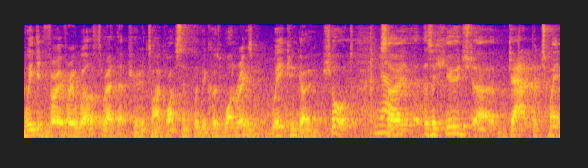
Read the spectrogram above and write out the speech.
we did very, very well throughout that period of time, quite simply because one reason, we can go short. Yeah. So there's a huge uh, gap between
